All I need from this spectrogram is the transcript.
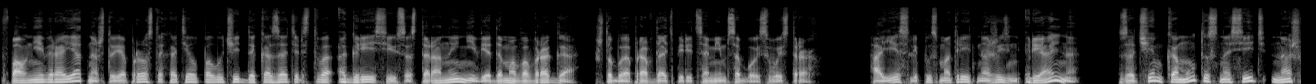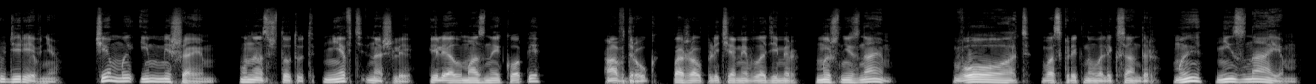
Вполне вероятно, что я просто хотел получить доказательство агрессии со стороны неведомого врага, чтобы оправдать перед самим собой свой страх. А если посмотреть на жизнь реально, зачем кому-то сносить нашу деревню? Чем мы им мешаем? У нас что тут, нефть нашли? Или алмазные копи? А вдруг, — пожал плечами Владимир, — мы ж не знаем. «Вот», — воскликнул Александр, — «мы не знаем,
